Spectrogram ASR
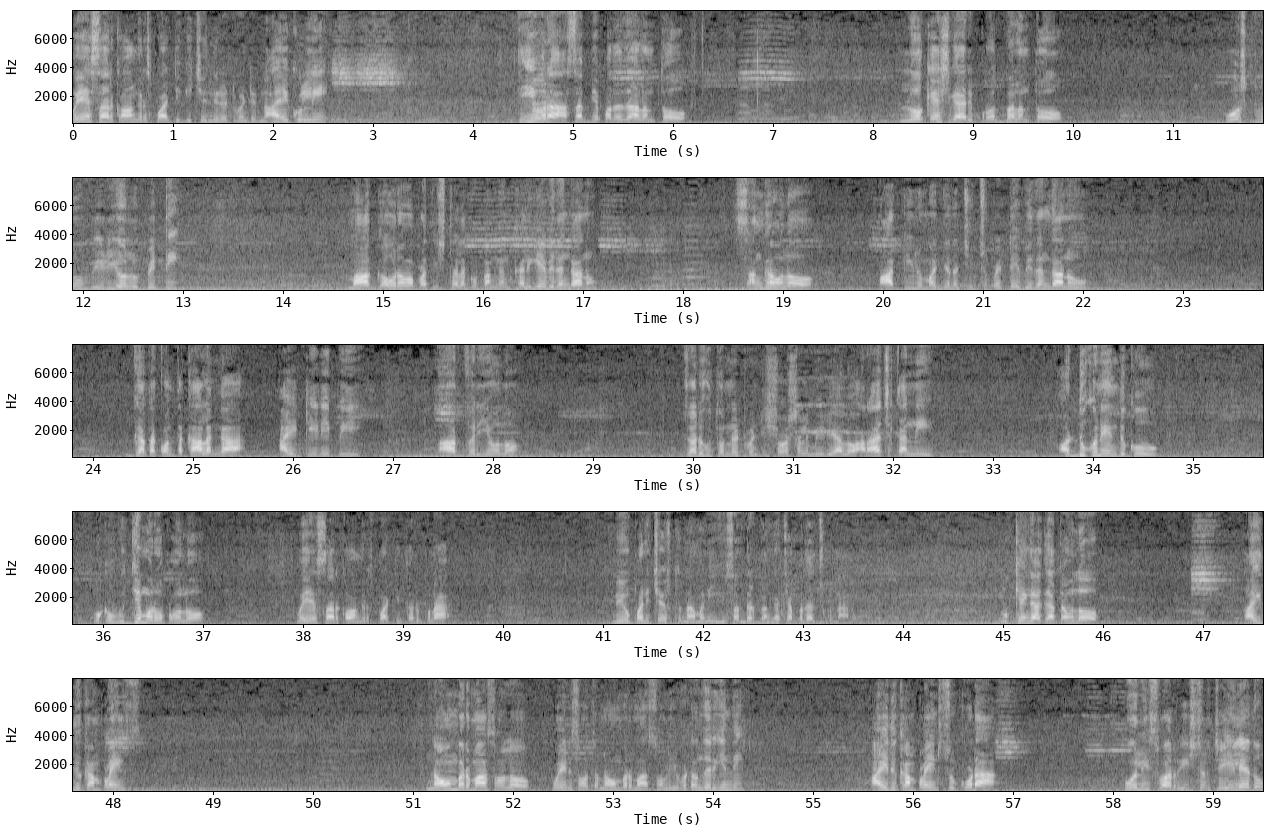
వైఎస్ఆర్ కాంగ్రెస్ పార్టీకి చెందినటువంటి నాయకుల్ని తీవ్ర అసభ్య పదజాలంతో లోకేష్ గారి ప్రోద్బలంతో పోస్టులు వీడియోలు పెట్టి మా గౌరవ ప్రతిష్టలకు భంగం కలిగే విధంగాను సంఘంలో పార్టీలు మధ్యన చిచ్చు పెట్టే విధంగాను గత కొంతకాలంగా ఐటీడీపీ ఆధ్వర్యంలో జరుగుతున్నటువంటి సోషల్ మీడియాలో అరాచకాన్ని అడ్డుకునేందుకు ఒక ఉద్యమ రూపంలో వైఎస్ఆర్ కాంగ్రెస్ పార్టీ తరఫున మేము పనిచేస్తున్నామని ఈ సందర్భంగా చెప్పదలుచుకున్నాను. ముఖ్యంగా గతంలో ఐదు కంప్లైంట్స్ నవంబర్ మాసంలో పోయిన సంవత్సరం నవంబర్ మాసంలో ఇవ్వటం జరిగింది. ఐదు కంప్లైంట్స్ కూడా పోలీస్ వారు రిజిస్టర్ చేయలేదు.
